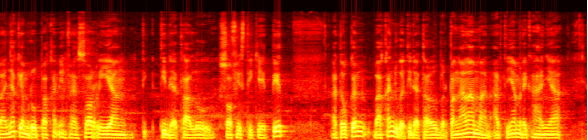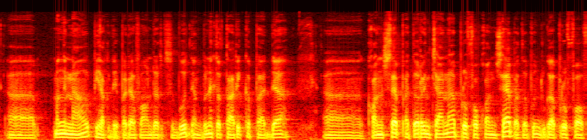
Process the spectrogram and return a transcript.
banyak yang merupakan investor yang tidak terlalu sophisticated atau kan bahkan juga tidak terlalu berpengalaman artinya mereka hanya uh, mengenal pihak daripada founder tersebut dan benar tertarik kepada uh, konsep atau rencana proof of concept ataupun juga proof of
